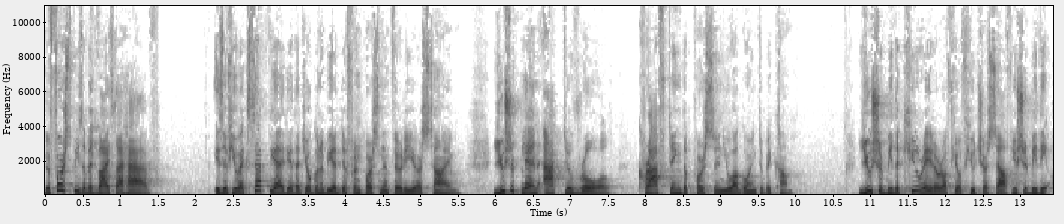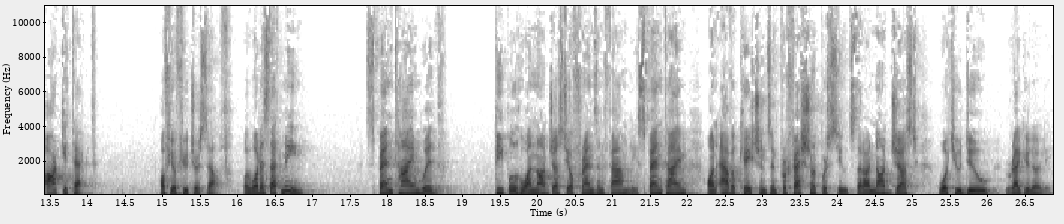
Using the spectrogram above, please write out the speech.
The first piece of advice I have is if you accept the idea that you're going to be a different person in 30 years' time, you should play an active role crafting the person you are going to become. You should be the curator of your future self. You should be the architect of your future self. Well, what does that mean? Spend time with people who are not just your friends and family. Spend time on avocations and professional pursuits that are not just what you do regularly.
